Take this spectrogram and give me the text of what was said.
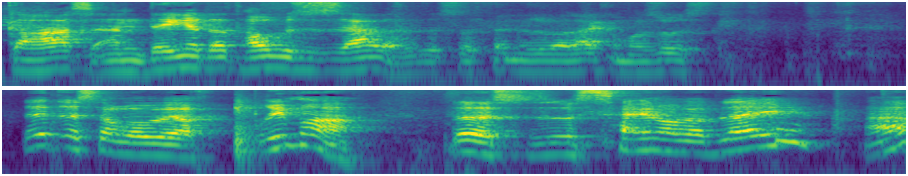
kaas en dingen, dat houden ze zelf. Dus dat vinden ze wel lekker, maar zo is. Dit is dan wel weer prima. Dus we zijn wel weer blij. Hè?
